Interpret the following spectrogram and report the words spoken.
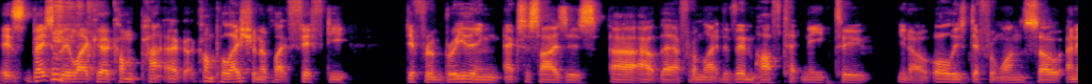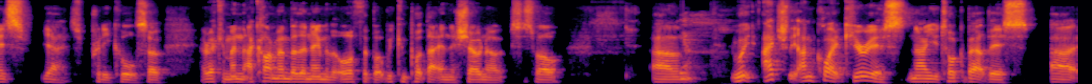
it's basically like a, compa- a, compilation of like 50 different breathing exercises uh, out there, from like the Wim Hof technique to you know all these different ones. So and it's yeah, it's pretty cool. So I recommend. I can't remember the name of the author, but we can put that in the show notes as well. Um, yeah. Well, actually, I'm quite curious now you talk about this. Uh,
